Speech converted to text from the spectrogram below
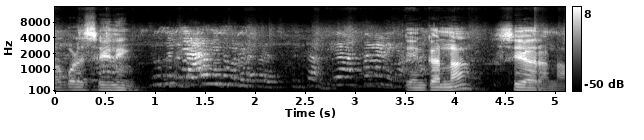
లోపల సీలింగ్. వెంకన్న సిఆర్ అన్న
